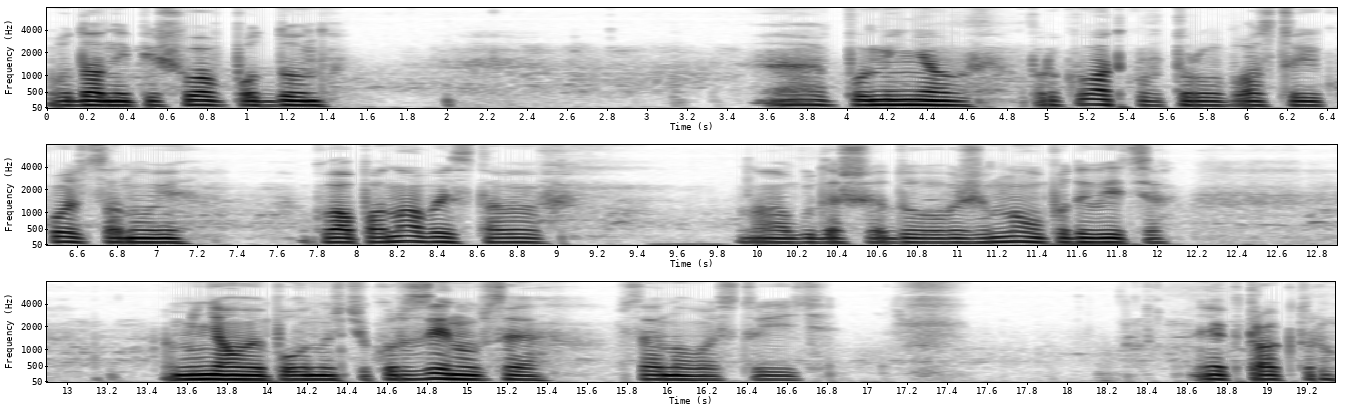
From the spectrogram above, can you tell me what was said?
Вода не пішла в поддон. Е, Поміняв прокладку второпластові кольця нові. Клапана виставив. Треба буде ще до вижимного подивитися. Міняли повністю корзину, все, все нове стоїть. Як трактор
